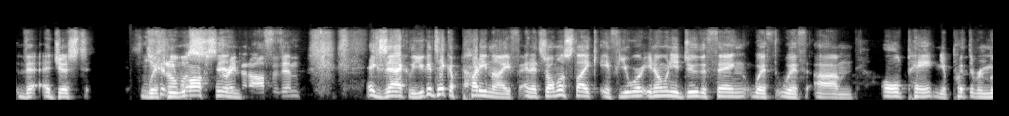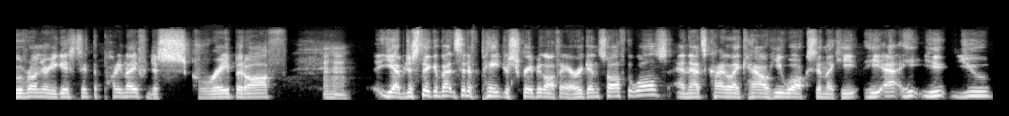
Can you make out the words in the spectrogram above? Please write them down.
that just you with can he almost walks scrape in it off of him. exactly you can take a putty knife and it's almost like if you were you know when you do the thing with with um old paint and you put the remover on there you just take the putty knife and just scrape it off Mhm. yeah just think about instead of paint you're scraping off arrogance off the walls and that's kind of like how he walks in like he he, a- he you you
